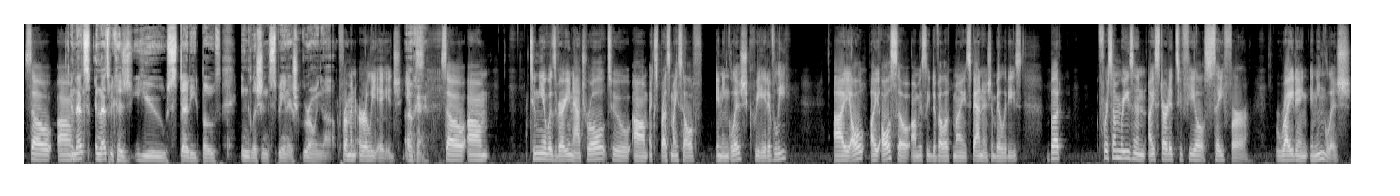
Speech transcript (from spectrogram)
So, um, and that's and that's because you studied both English and Spanish growing up from an early age. Yes. Okay. So, um, to me, it was very natural to um, express myself in English creatively I al- I also obviously developed my Spanish abilities, but for some reason I started to feel safer writing in English.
